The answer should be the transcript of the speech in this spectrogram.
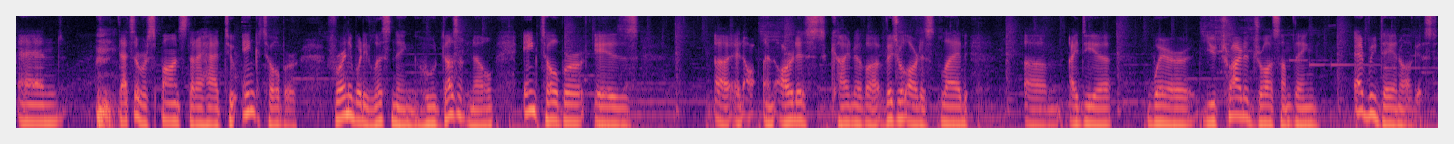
and that's a response that I had to Inktober. For anybody listening who doesn't know, Inktober is uh, an, an artist, kind of a visual artist led um, idea where you try to draw something every day in August.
